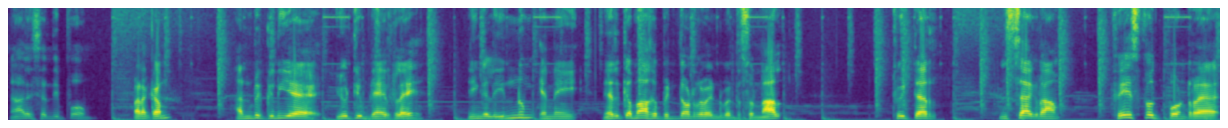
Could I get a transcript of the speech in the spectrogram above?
நாளை சந்திப்போம். வணக்கம். அன்புக்குரிய யூடியூப் நேயர்களே நீங்கள் இன்னும் என்னை நெருக்கமாக பின்தொடர வேண்டும் என்று சொன்னால் ட்விட்டர் இன்ஸ்டாகிராம் ஃபேஸ்புக் போன்ற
